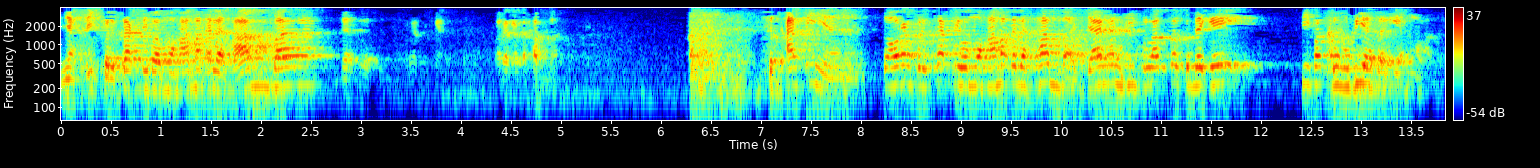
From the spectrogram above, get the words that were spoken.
Menyaksikan bersaksi bahwa Muhammad adalah hamba dan rasul. Pada kata hamba. Artinya, seorang bersaksi bahwa Muhammad adalah hamba, jangan diperlakukan sebagai sifat uluhiyah bagi Muhammad.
